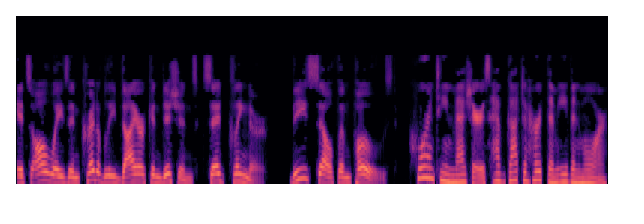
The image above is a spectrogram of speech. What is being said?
It's always incredibly dire conditions, said Klingner. These self-imposed quarantine measures have got to hurt them even more.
